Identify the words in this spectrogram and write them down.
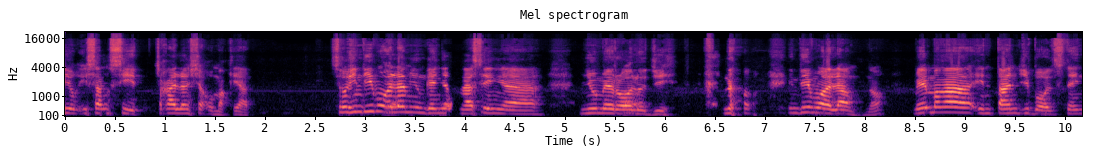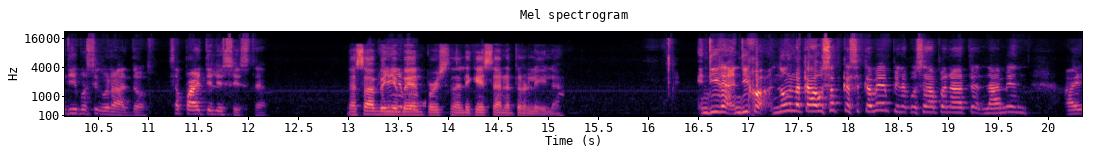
yung isang seat, tsaka lang siya umakyat. So hindi mo Yeah. alam yung ganyan klaseng ah, numerology. no, hindi mo alam, no? May mga intangibles na hindi mo sigurado sa party list system. Nasabi Hindi niyo ba yan personally kay Senator Leila? Hindi na hindi ko nung nakausap kasi kami pinag-usapan natin namin ay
